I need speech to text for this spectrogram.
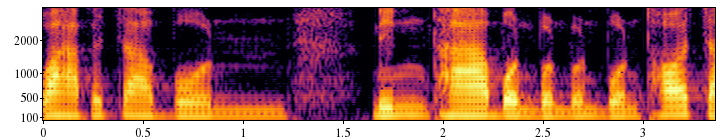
ว่าพระเจ้าบนนินทาบนบนบนบนท้อใจ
